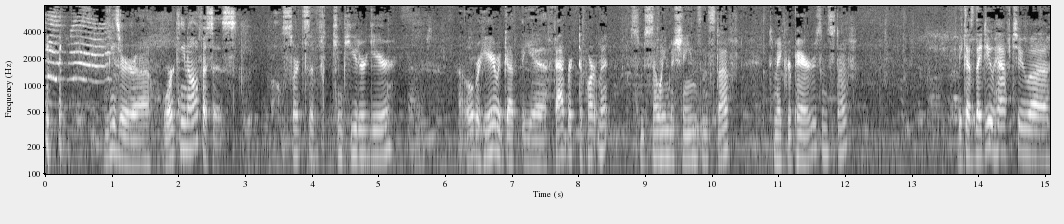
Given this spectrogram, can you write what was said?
These are uh, working offices. All sorts of computer gear. Uh, over here, we've got the uh, fabric department, some sewing machines and stuff to make repairs and stuff. Because they do have to uh,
